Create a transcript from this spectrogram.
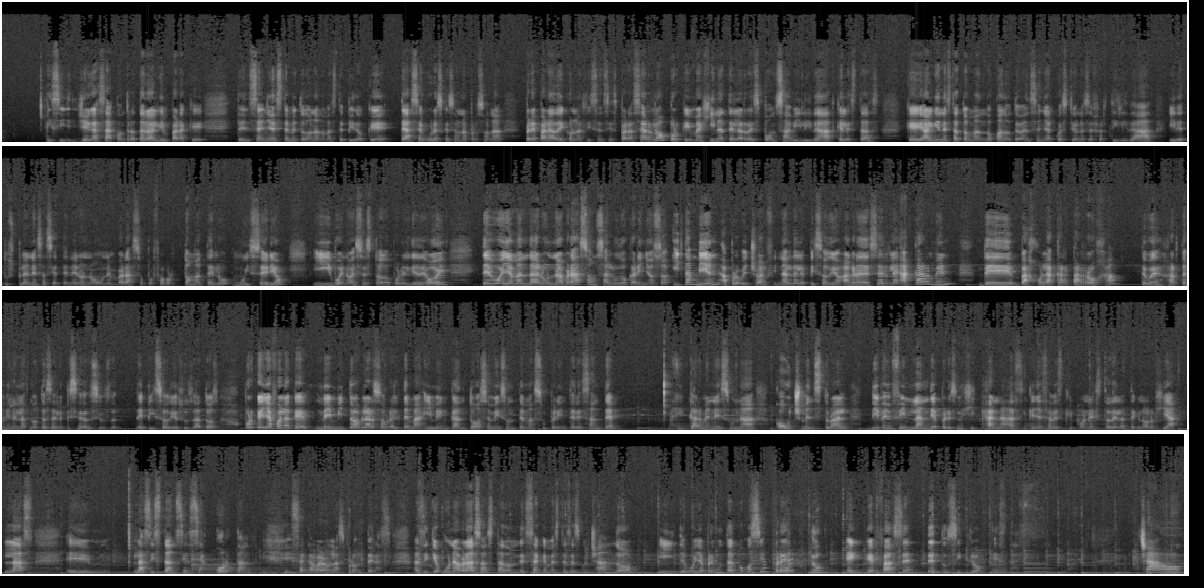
Y si llegas a contratar a alguien para que te enseñe este método, nada más te pido que te asegures que sea una persona preparada y con las licencias para hacerlo, porque imagínate la responsabilidad que le estás que alguien está tomando cuando te va a enseñar cuestiones de fertilidad y de tus planes hacia tener o no un embarazo. Por favor, tómatelo muy serio. Y bueno, eso es todo por el día de hoy. Te voy a mandar un abrazo, un saludo cariñoso y también aprovecho al final del episodio agradecerle a Carmen de Bajo la Carpa Roja. Te voy a dejar también en las notas del episodio sus, episodio sus datos, porque ella fue la que me invitó a hablar sobre el tema y me encantó, se me hizo un tema súper interesante. Eh, Carmen es una coach menstrual, vive en Finlandia pero es mexicana, así que ya sabes que con esto de la tecnología las, em, las distancias se acortan y se acabaron las fronteras. Así que un abrazo hasta donde sea que me estés escuchando y te voy a preguntar como siempre, tú en qué fase de tu ciclo estás. Chao.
